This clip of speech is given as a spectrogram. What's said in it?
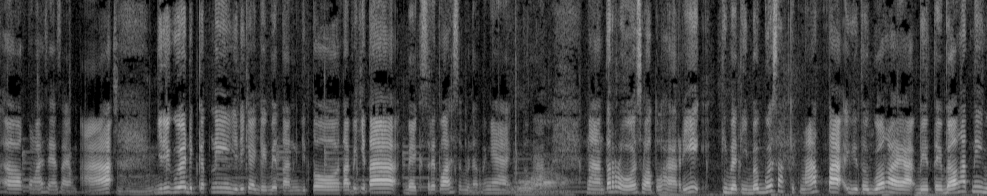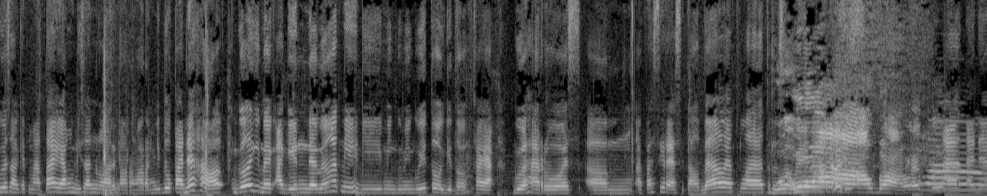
eh, waktu masih SMA jadi gue deket nih jadi kayak gebetan gitu. Tapi kita backstreet lah sebenarnya gitu kan. Nah terus suatu hari tiba-tiba gue sakit mata gitu. Gue kayak bete banget nih gue sakit mata yang bisa nularin orang-orang gitu. Padahal gue lagi banyak agenda banget nih di minggu-minggu itu gitu. Kayak gue harus em, apa sih resital ballet lah terus Wow. gue Wow, balet a- ada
